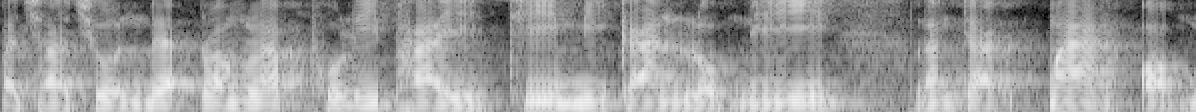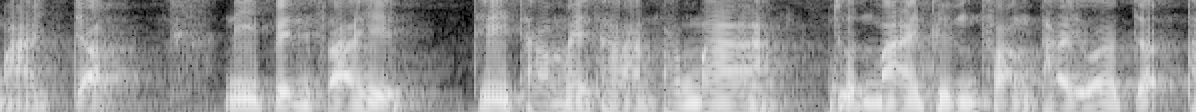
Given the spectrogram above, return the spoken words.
ประชาชนและรองรับผู้ลี้ภัยที่มีการหลบหนีหลังจากมาออกหมายจับ นี่เป็นสาเหตุที่ทำให้ฐานพม่าจดหมายถึงฝั่งไทยว่าจะถ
